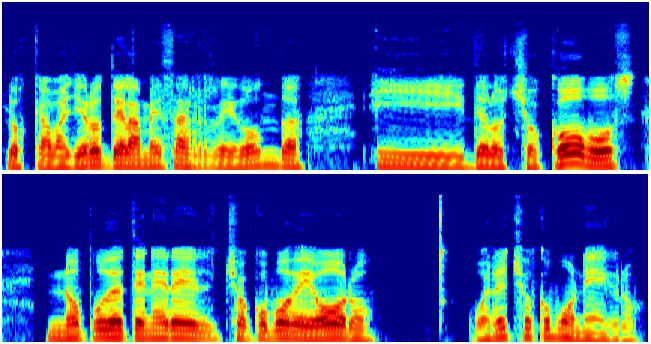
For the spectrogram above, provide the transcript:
los caballeros de la mesa redonda y de los chocobos no pude tener el chocobo de oro o era el chocobo negro.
